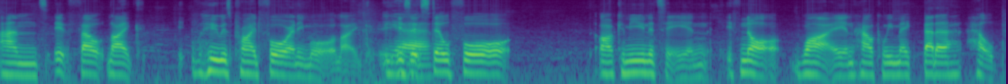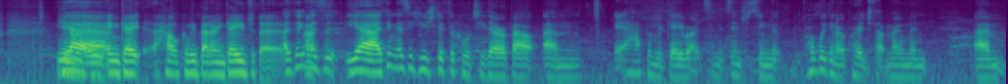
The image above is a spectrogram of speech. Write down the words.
and it felt like who is Pride for anymore? Like, is it still for our community, and if not, why? And how can we make better help? You yeah. know, engage, how can we better engage with it? I think there's a, yeah, I think there's a huge difficulty there about um, it happened with gay rights, and it's interesting that we're probably going to approach that moment um,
